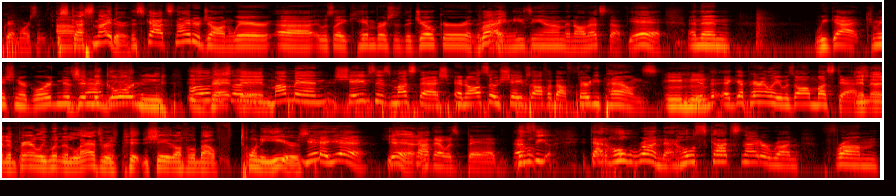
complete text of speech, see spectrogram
Grant Morrison. The Scott Snyder. The Scott Snyder John, where uh, it was like him versus the Joker and the Right. Dionysium and all that stuff. Yeah. And then we got Commissioner Gordon as Jimmy Batman. Gordon is all of a sudden, Batman. my man shaves his mustache and also shaves off about thirty pounds. It- apparently, it was all mustache. Mm-hmm. and, and apparently went in the Lazarus pit and shaved off about twenty years. Yeah, yeah, Yeah. God, that was bad. That's was- the that whole run, that whole Scott Snyder run from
